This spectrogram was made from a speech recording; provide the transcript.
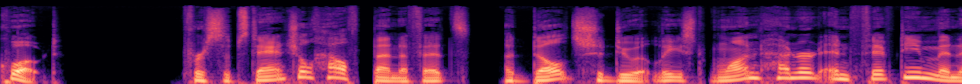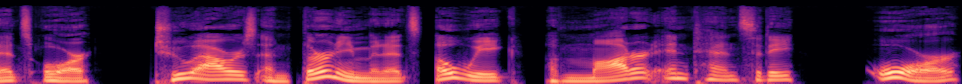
Quote, for substantial health benefits, adults should do at least 150 minutes or 2 hours and 30 minutes a week of moderate intensity or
